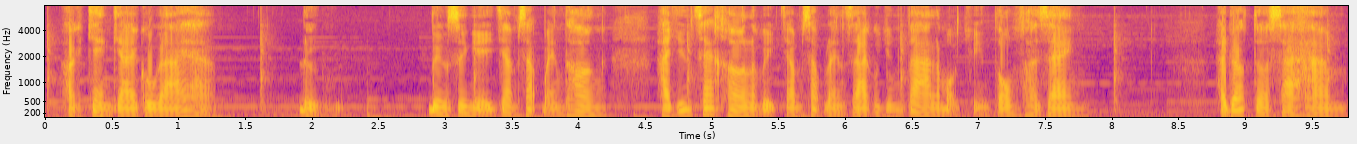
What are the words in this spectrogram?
hoặc các chàng trai cô gái à đừng đừng suy nghĩ chăm sóc bản thân hay chính xác hơn là việc chăm sóc làn da của chúng ta là một chuyện tốn thời gian hay Dr. Saham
